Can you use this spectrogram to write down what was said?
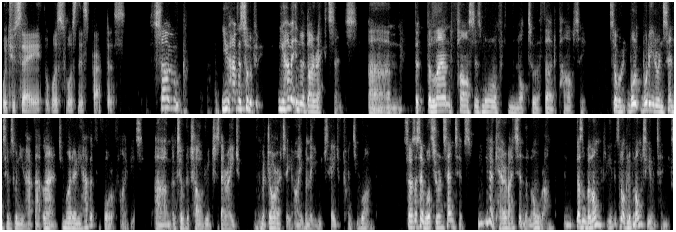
would you say was was this practice? So, you have a sort of you have it in a direct sense mm-hmm. um, that the land passes more often not to a third party. So, what, what are your incentives when you have that land? You might only have it for four or five years um, until the child reaches their age of majority, i.e., when they reach the age of 21. So as I said, what's your incentives? You don't care about it in the long run. It doesn't belong to you. It's not going to belong to you in 10 years.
